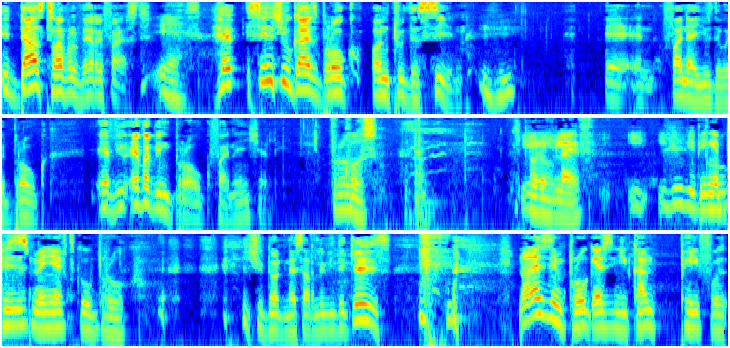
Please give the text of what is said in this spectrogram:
It does travel very fast. Yes. Have, since you guys broke onto the scene, hmm uh, and funny I use the word broke, have you ever been broke financially? Of course, it's part of life. You, you do get Being a businessman, you have to go broke. it should not necessarily be the case. Not as in broke, as in you can't pay for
